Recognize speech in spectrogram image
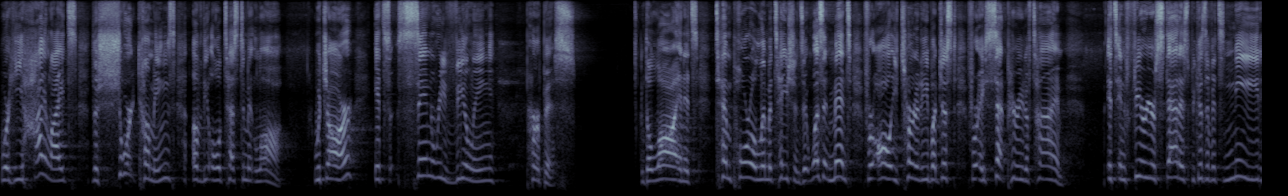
where he highlights the shortcomings of the Old Testament law, which are its sin revealing purpose the law and its temporal limitations. It wasn't meant for all eternity, but just for a set period of time. Its inferior status because of its need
